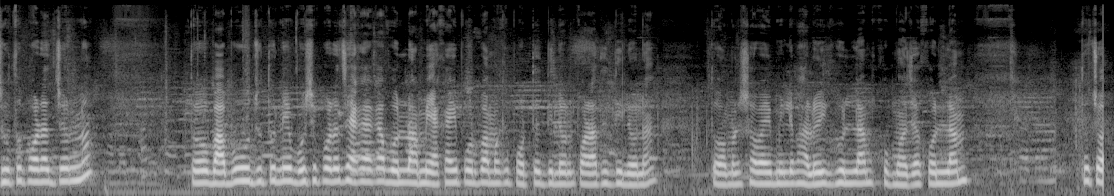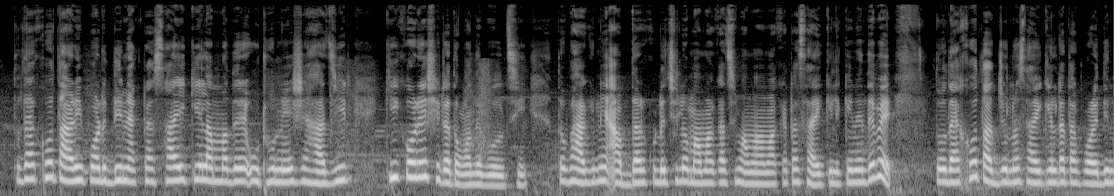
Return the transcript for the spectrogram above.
জুতো পরার জন্য। তো বাবু জুতো নিয়ে বসে পড়েছে, একা একা বলল, আমি একাই পরবো আমাকে পড়তে দিল পড়াতে দিল না। তো আমরা সবাই মিলে ভালোই ঘুরলাম, খুব মজা করলাম। তো তো দেখো, তারই পরের দিন একটা সাইকেল আমাদের উঠোনে এসে হাজির। কি করে সেটা তোমাদের বলছি। তো ভাগ্নে আবদার করেছিল, মামার কাছে মামা আমাকে একটা সাইকেল কিনে দেবে। তো দেখো, তার জন্য সাইকেলটা তার পরের দিন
